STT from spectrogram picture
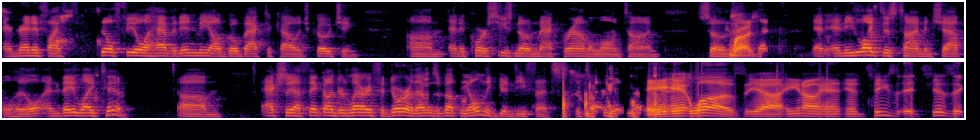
And then if I still feel I have it in me, I'll go back to college coaching. Um, and of course, he's known Mack Brown a long time. So, that, right. That, and, and he liked his time in Chapel Hill, and they liked him. Um, actually, I think under Larry Fedora, that was about the only good defense. it, it, was, yeah. You know, and, and Chizik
